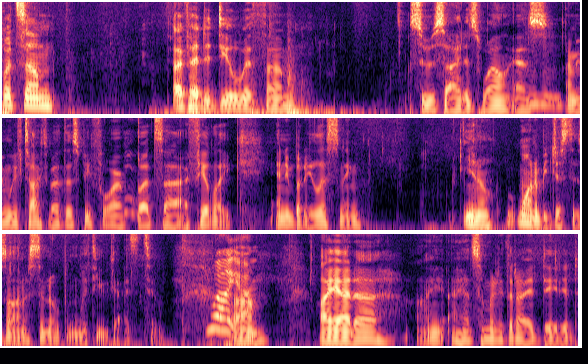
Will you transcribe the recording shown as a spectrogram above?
But um, I've had to deal with um, suicide as well as Mhm. I mean we've talked about this before, but uh, I feel like anybody listening, you know, want to be just as honest and open with you guys too. Well, yeah. Um, I had uh, had somebody that I had dated,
